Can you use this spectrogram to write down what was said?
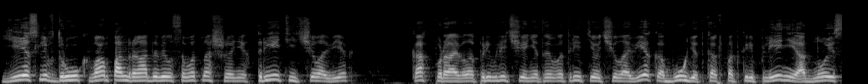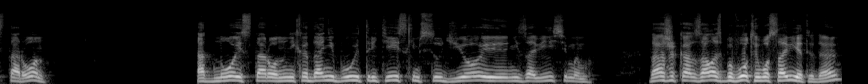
Если вдруг вам понравился в отношениях третий человек, как правило, привлечение этого третьего человека будет как подкрепление одной из сторон. Одной из сторон. Он никогда не будет третейским судьей независимым. Даже, казалось бы, вот его советы, да?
